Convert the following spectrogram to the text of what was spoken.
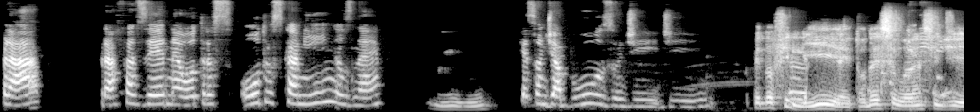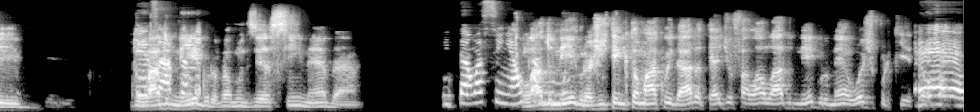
para para fazer né, outras, outros caminhos, né? Uhum. Questão de abuso, de. de Pedofilia uh, e todo esse lance de do Exatamente. lado negro, vamos dizer assim, né? Da... Então, assim, é um. O lado negro, a gente tem que tomar cuidado até de falar o lado negro, né, hoje, porque. É,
